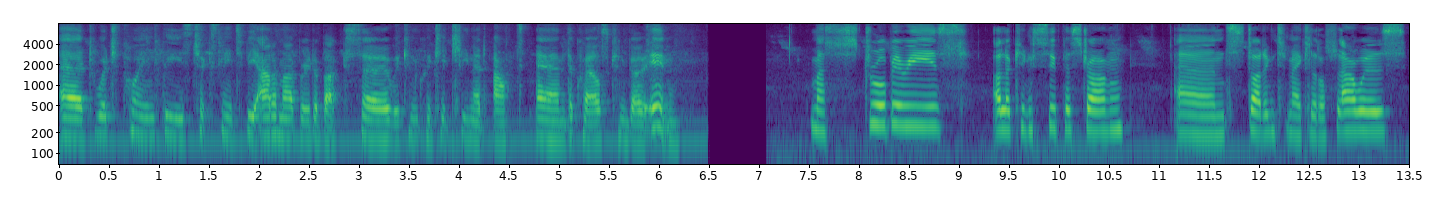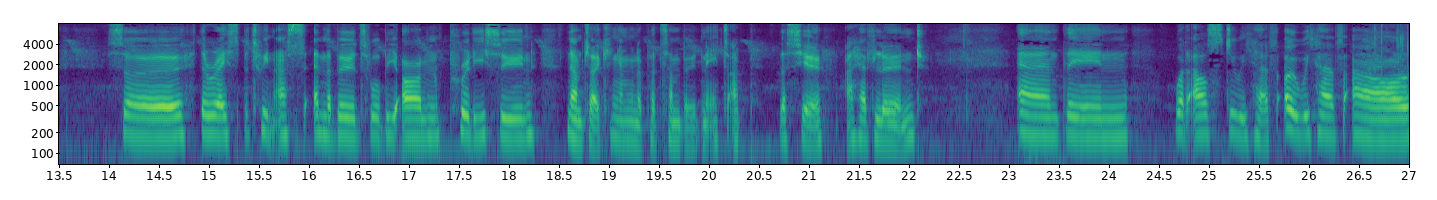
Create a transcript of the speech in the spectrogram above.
at which point these chicks need to be out of my brooder box so we can quickly clean it out and the quails can go in. My strawberries are looking super strong and starting to make little flowers. So the race between us and the birds will be on pretty soon. No, I'm joking. I'm going to put some bird net up this year. I have learned. And then what else do we have? Oh, we have our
